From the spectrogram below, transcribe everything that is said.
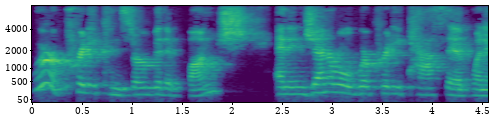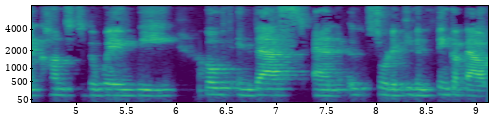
we're a pretty conservative bunch. And in general, we're pretty passive when it comes to the way we both invest and sort of even think about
